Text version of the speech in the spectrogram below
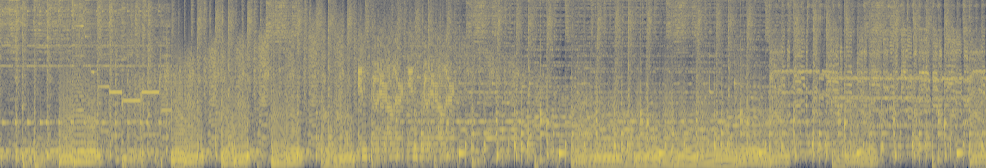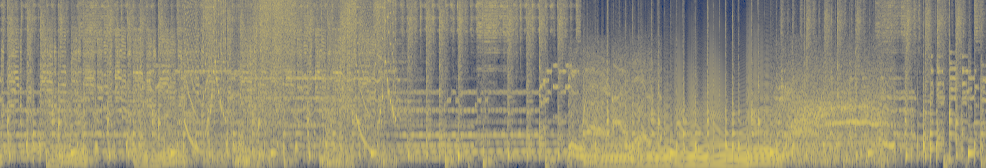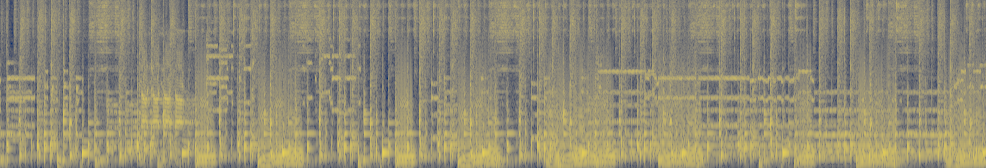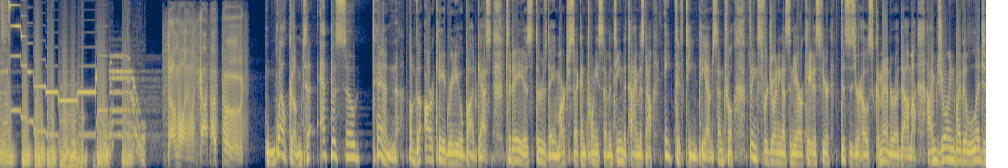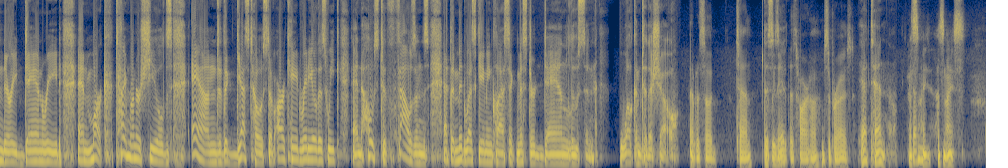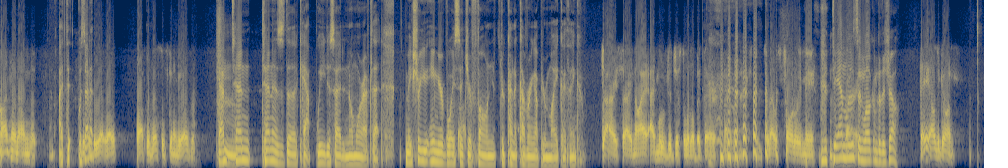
Welcome to episode 10 of the Arcade Radio podcast. Today is Thursday, March 2nd, 2017. The time is now 8:15 p.m. Central. Thanks for joining us in the Arcadosphere. This is your host, Commander Adama. I'm joined by the legendary Dan Reed and Mark Time Runner Shields and the guest host of Arcade Radio this week and host to thousands at the Midwest Gaming Classic, Mr. Dan Lucen. Welcome to the show. episode 10. This we is made it. it this far, huh? I'm surprised. Yeah, 10. That's nice. That's nice. I'm going to end it. I th- was that This it? be it, right? After this, it's going to be over. At 10, 10 is the cap. We decided no more after that. Make sure you aim your voice at your phone. You're kind of covering up your mic, I think. Sorry, sorry. No, I, I moved it just a little bit there. so that was totally me. Dan Lucen, welcome to the show. Hey, how's it going?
